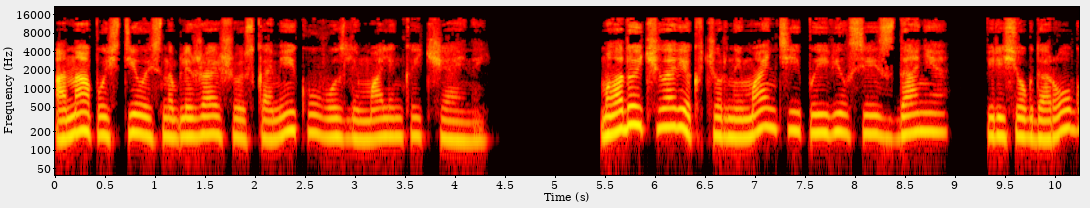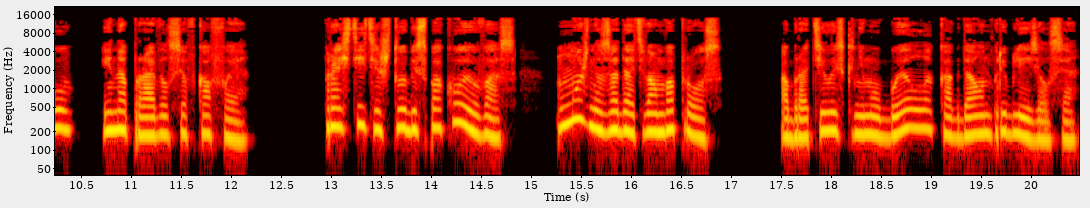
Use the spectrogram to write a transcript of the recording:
она опустилась на ближайшую скамейку возле маленькой чайной. Молодой человек в черной мантии появился из здания, пересек дорогу и направился в кафе. «Простите, что беспокою вас. Можно задать вам вопрос?» Обратилась к нему Белла, когда он приблизился.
